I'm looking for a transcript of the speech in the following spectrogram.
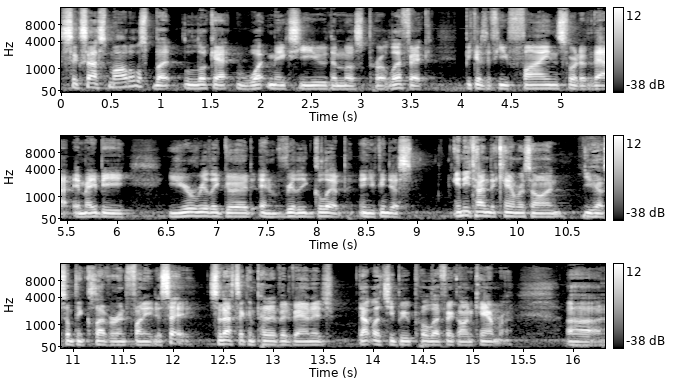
success models, but look at what makes you the most prolific. Because if you find sort of that, it may be you're really good and really glib, and you can just anytime the camera's on, you have something clever and funny to say. So that's a competitive advantage. That lets you be prolific on camera. Uh,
